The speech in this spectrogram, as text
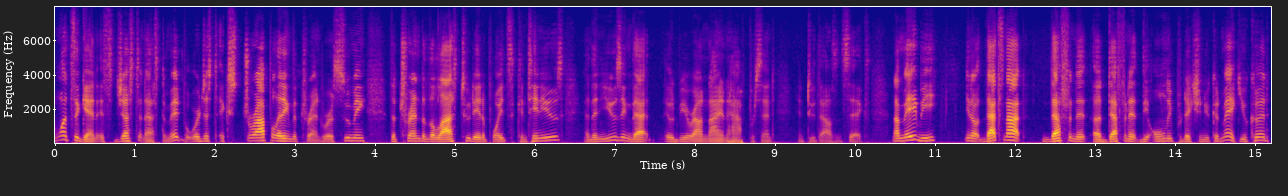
Once again, it's just an estimate, but we're just extrapolating the trend. We're assuming the trend of the last two data points continues, and then using that, it would be around 9.5% in 2006. Now, maybe, you know, that's not definite, a definite, the only prediction you could make. You could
